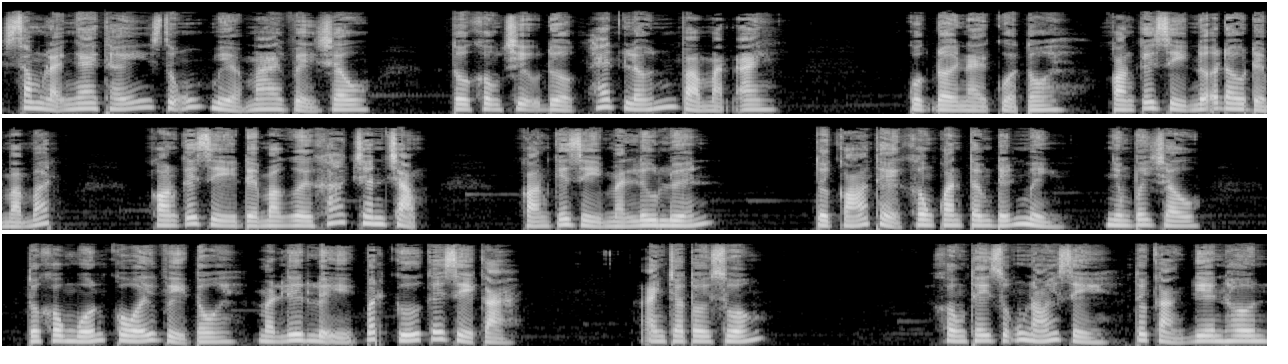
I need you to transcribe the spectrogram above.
xong lại nghe thấy Dũng mỉa mai về Châu. Tôi không chịu được hét lớn vào mặt anh. Cuộc đời này của tôi, còn cái gì nữa đâu để mà mất. Còn cái gì để mà người khác trân trọng. Còn cái gì mà lưu luyến. Tôi có thể không quan tâm đến mình, nhưng với Châu, tôi không muốn cô ấy vì tôi mà liên lụy bất cứ cái gì cả. Anh cho tôi xuống. Không thấy Dũng nói gì, tôi càng điên hơn.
